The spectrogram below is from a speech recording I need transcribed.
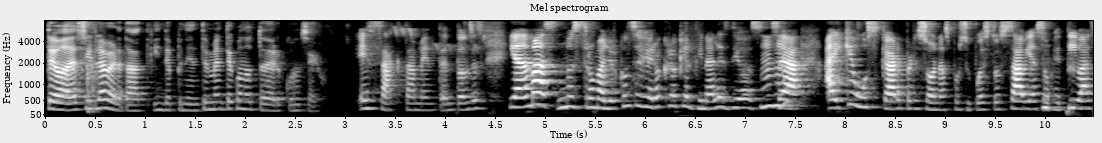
te va a decir la verdad independientemente cuando te dé el consejo. Exactamente, entonces, y además nuestro mayor consejero creo que al final es Dios, o sea, hay que buscar personas, por supuesto, sabias, objetivas,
